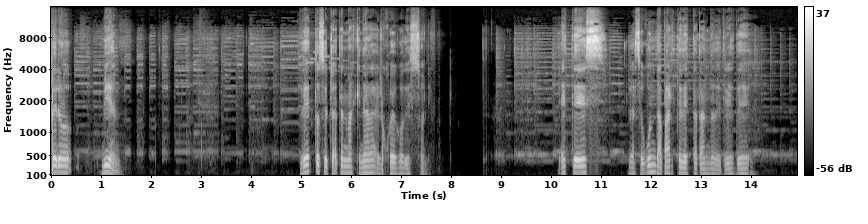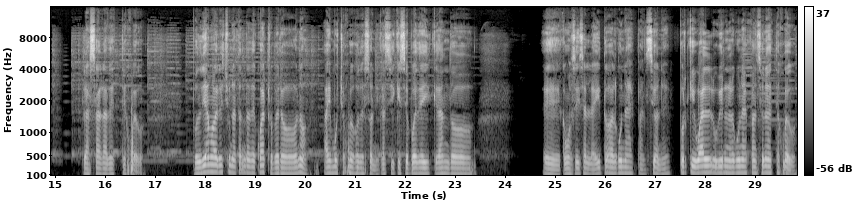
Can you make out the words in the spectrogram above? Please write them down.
Pero bien, de esto se trata más que nada el juego de Sonic. Este es la segunda parte de esta tanda de 3 de la saga de este juego. Podríamos haber hecho una tanda de 4, pero no, hay muchos juegos de Sonic, así que se puede ir quedando, eh, como se dice al ladito, algunas expansiones porque igual hubieron algunas expansiones de este juego.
